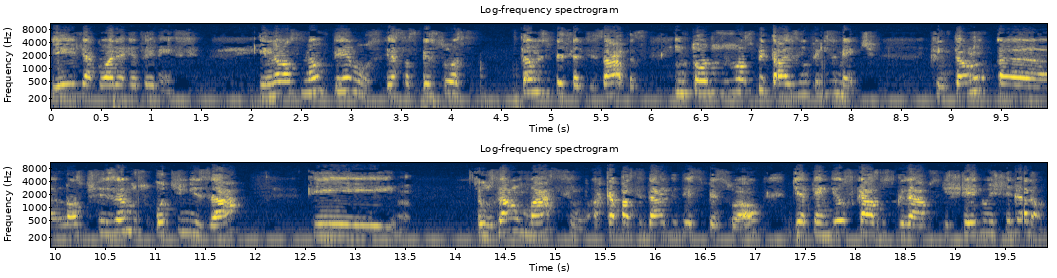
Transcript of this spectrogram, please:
E ele agora é referência. E nós não temos essas pessoas tão especializadas em todos os hospitais, infelizmente. Então, uh, nós precisamos otimizar e usar ao máximo a capacidade desse pessoal de atender os casos graves que chegam e chegarão.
